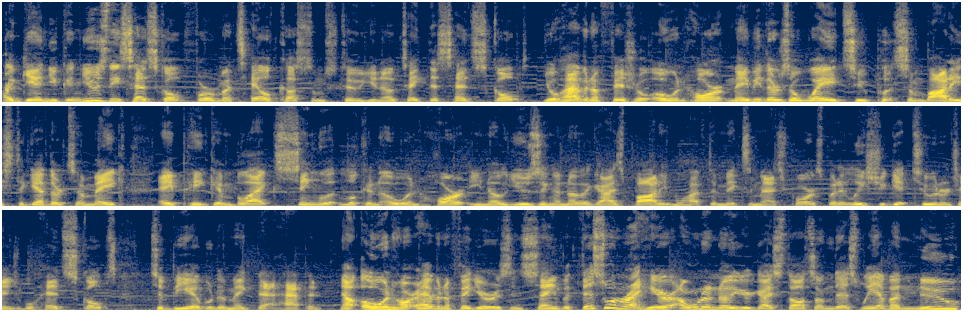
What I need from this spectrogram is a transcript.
Again, you can use these head sculpt for Mattel customs too, you know. Take this head sculpt. You'll have an official Owen Hart. Maybe there's a way to put some bodies together to make a pink and black singlet looking Owen Hart, you know, using another guy's body. We'll have to mix and match parts, but at least you get two interchangeable head sculpts to be able to make that happen. Now, Owen Hart having a figure is insane, but this one right here, I want to know your guys' thoughts on this. We have a new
